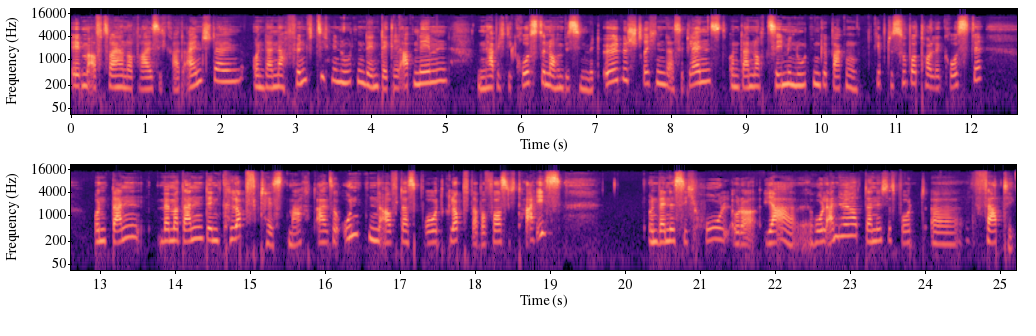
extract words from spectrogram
eben auf 230 Grad einstellen und dann nach 50 Minuten den Deckel abnehmen. Dann habe ich die Kruste noch ein bisschen mit Öl bestrichen, dass sie glänzt und dann noch 10 Minuten gebacken. Gibt es super tolle Kruste. Und dann, wenn man dann den Klopftest macht, also unten auf das Brot klopft, aber Vorsicht heiß, und wenn es sich hohl oder ja, hohl anhört, dann ist das Brot äh, fertig.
